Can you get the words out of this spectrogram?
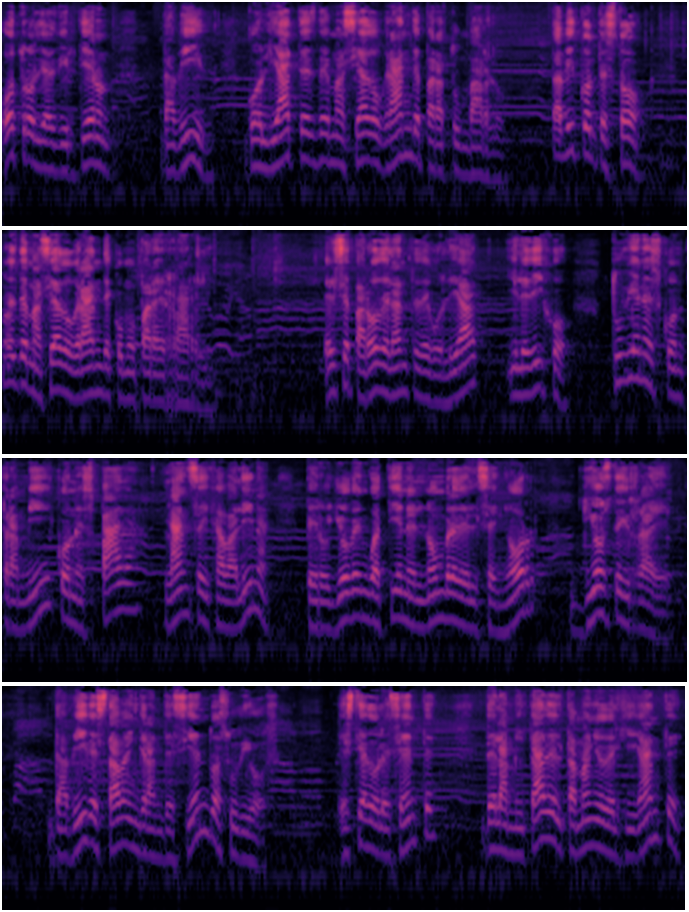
Otros le advirtieron, David, Goliat es demasiado grande para tumbarlo. David contestó, no es demasiado grande como para errarle. Él se paró delante de Goliat y le dijo, Tú vienes contra mí con espada, lanza y jabalina, pero yo vengo a ti en el nombre del Señor, Dios de Israel. David estaba engrandeciendo a su Dios. Este adolescente, de la mitad del tamaño del gigante,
